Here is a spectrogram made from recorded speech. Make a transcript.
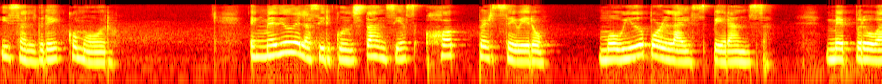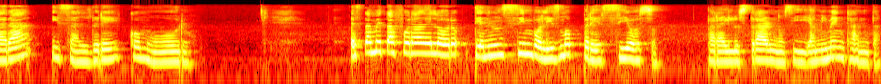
y saldré como oro. En medio de las circunstancias, Job perseveró, movido por la esperanza. Me probará y saldré como oro. Esta metáfora del oro tiene un simbolismo precioso para ilustrarnos y a mí me encanta.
